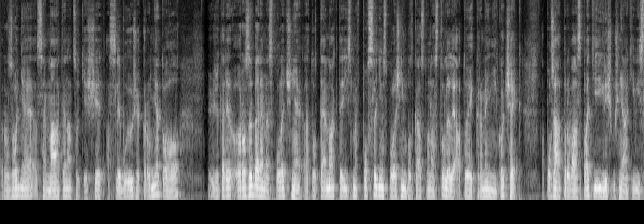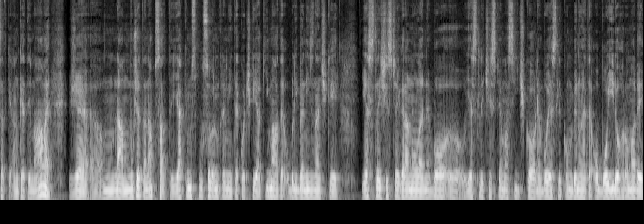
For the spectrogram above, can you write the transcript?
rozhodně se máte na co těšit a slibuju, že kromě toho, že tady rozebereme společně to téma, který jsme v posledním společném podcastu nastolili, a to je krmení koček. A pořád pro vás platí, i když už nějaký výsledky ankety máme, že eh, nám můžete napsat, jakým způsobem krmíte kočky, jaký máte oblíbený značky, jestli čistě granule, nebo uh, jestli čistě masíčko, nebo jestli kombinujete obojí dohromady,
